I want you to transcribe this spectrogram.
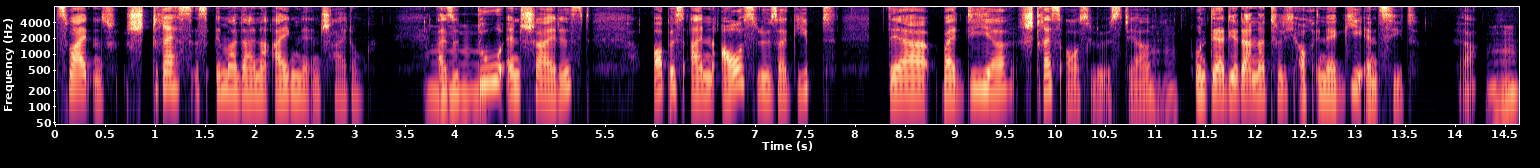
zweitens, Stress ist immer deine eigene Entscheidung. Also mhm. du entscheidest, ob es einen Auslöser gibt, der bei dir Stress auslöst, ja, mhm. und der dir dann natürlich auch Energie entzieht, ja. Mhm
